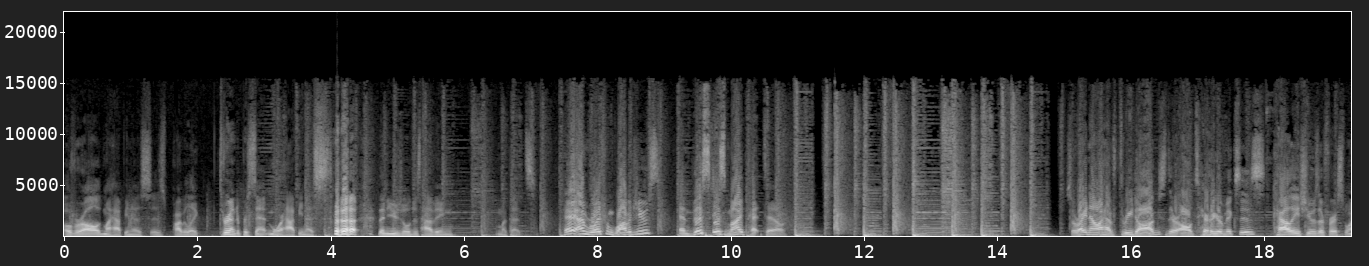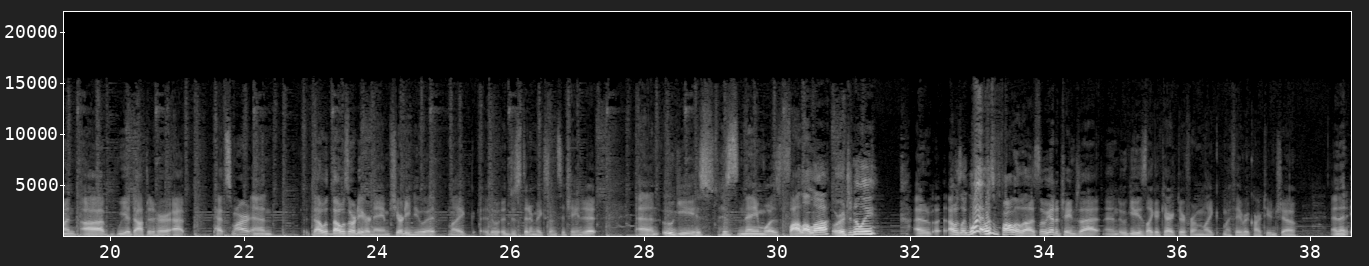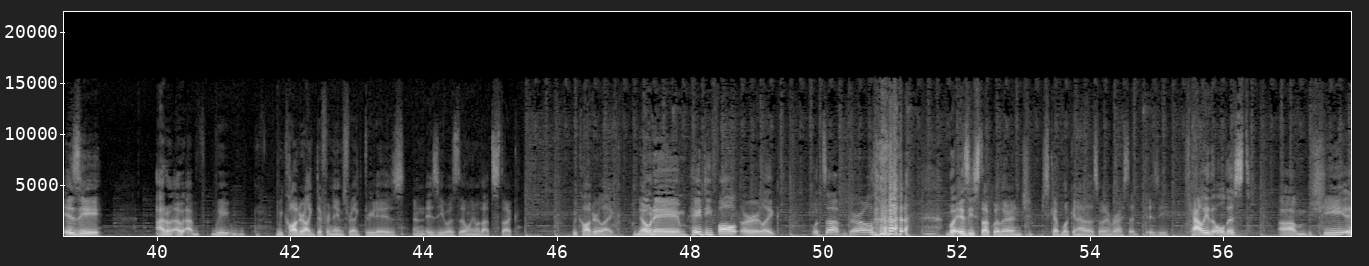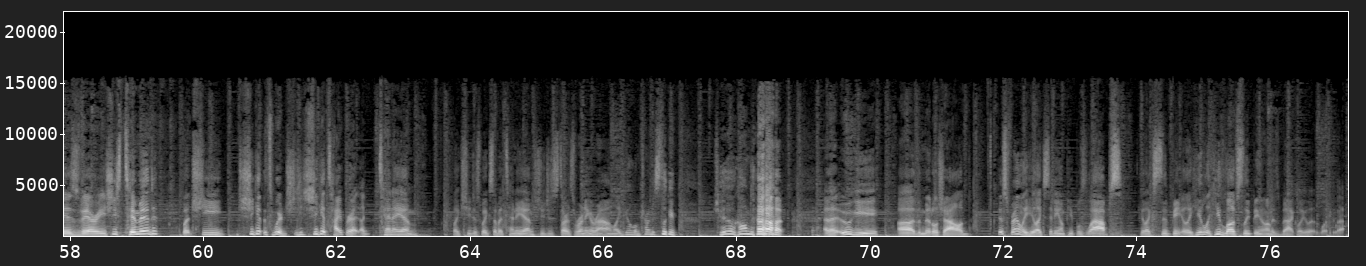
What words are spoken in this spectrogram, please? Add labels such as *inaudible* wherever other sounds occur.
overall, my happiness is probably like 300% more happiness *laughs* than usual just having my pets. Hey, I'm Roi from Guava Juice, and this is my pet tale. So right now I have three dogs. They're all *laughs* terrier mixes. Callie, she was our first one. Uh, we adopted her at PetSmart, and that was, that was already her name. She already knew it. Like it, it just didn't make sense to change it. And Oogie, his his name was Falala originally, and I was like, what? It was Falala, so we had to change that. And Oogie is like a character from like my favorite cartoon show. And then Izzy, I don't. I, I, we we called her like different names for like three days, and Izzy was the only one that stuck. We called her like no name, hey default, or like what's up, girl. *laughs* but Izzy stuck with her, and she just kept looking at us whenever I said Izzy. Callie, the oldest, um, she is very she's timid, but she she gets it's weird. She she gets hyper at like 10 a.m. Like she just wakes up at 10 a.m. She just starts running around like, yo, I'm trying to sleep. Chill, calm *laughs* down. And then Oogie, uh, the middle child, he's friendly. He likes sitting on people's laps. He likes sleeping. Like he he loves sleeping on his back like that. Like that.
